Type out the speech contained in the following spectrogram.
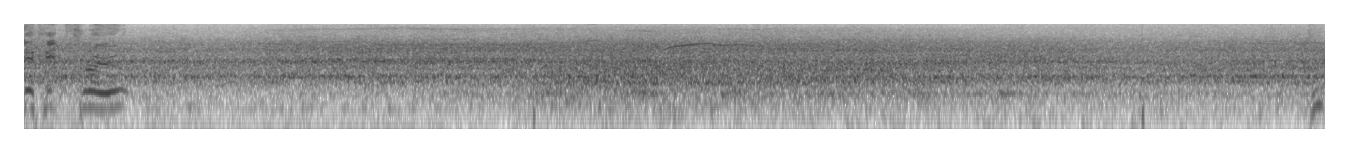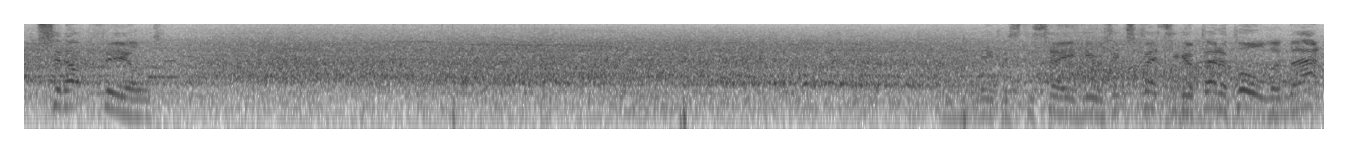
Slip it through. Boots it upfield. Needless to say, he was expecting a better ball than that.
